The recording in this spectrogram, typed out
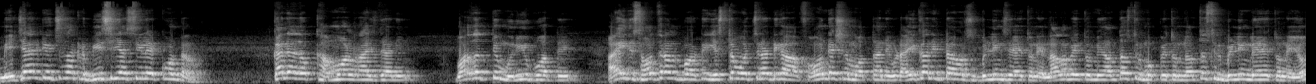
మెజారిటీ వచ్చేసి అక్కడ బీసీ ఎస్సీలు ఎక్కువ ఉంటారు. కానీ అది ఒక రాజధాని. వరదొత్తి మునిగిపోద్ది. ఐదు సంవత్సరాల పాటు ఇష్టం వచ్చినట్టుగా ఆ ఫౌండేషన్ మొత్తాన్ని కూడా ఐకానిక్ టవర్స్ బిల్డింగ్స్ ఏవైతున్నాయి నలభై తొమ్మిది అంతస్తులు ముప్పై తొమ్మిది అంతస్తులు బిల్డింగ్లు ఏవైతున్నాయో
